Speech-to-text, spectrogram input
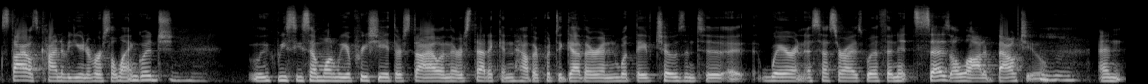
style is kind of a universal language. We, we see someone, we appreciate their style and their aesthetic and how they're put together and what they've chosen to uh, wear and accessorize with. And it says a lot about you. And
